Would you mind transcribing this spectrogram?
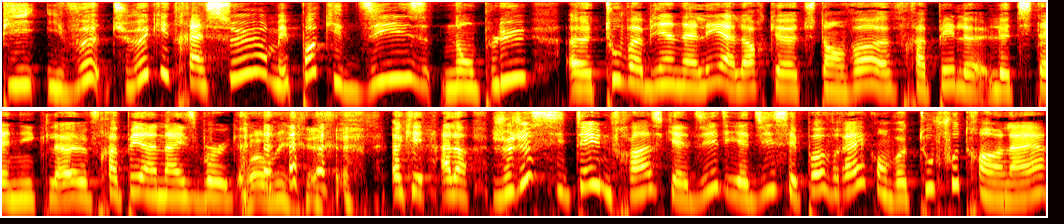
puis il veut, tu veux qu'il te rassure, mais pas qu'il te dise non plus euh, tout va bien aller alors que tu t'en vas frapper le, Titanic, là, frapper un iceberg. oui. ok, alors je veux juste citer une phrase qu'il a dit. Il a dit c'est pas vrai qu'on va tout foutre en l'air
